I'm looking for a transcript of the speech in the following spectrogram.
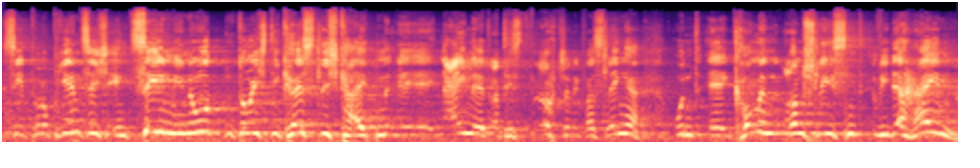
Sie probieren sich in 10 Minuten durch die Köstlichkeiten, äh, nein, äh, das braucht schon etwas länger, und äh, kommen anschließend wieder heim.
